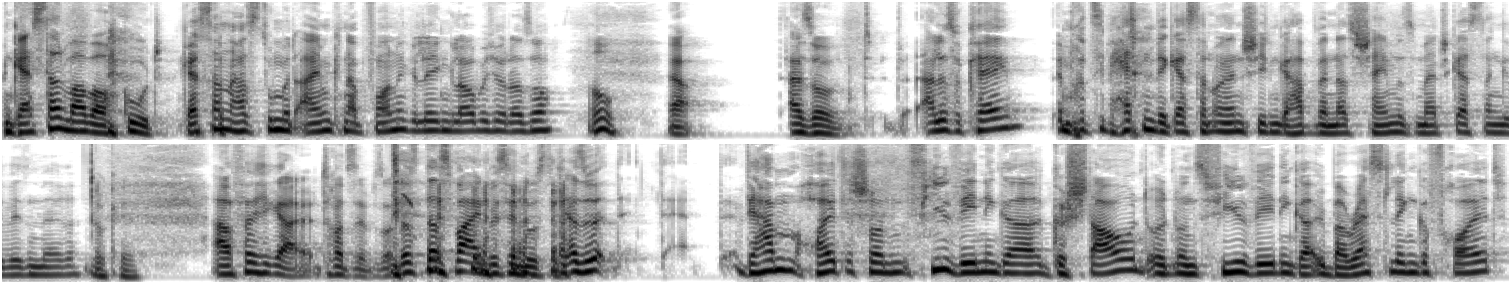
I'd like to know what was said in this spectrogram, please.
Gestern war aber auch gut. Gestern hast du mit einem knapp vorne gelegen, glaube ich, oder so. Oh. Ja. Also, alles okay. Im Prinzip hätten wir gestern unentschieden gehabt, wenn das Seamus-Match gestern gewesen wäre. Okay. Aber völlig egal, trotzdem so. Das, das war ein bisschen lustig. Also, wir haben heute schon viel weniger gestaunt und uns viel weniger über Wrestling gefreut,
